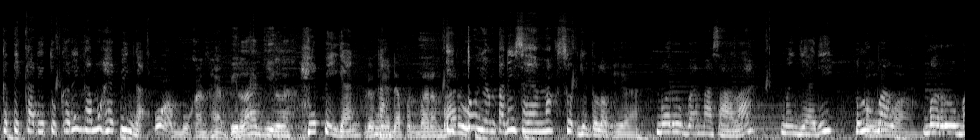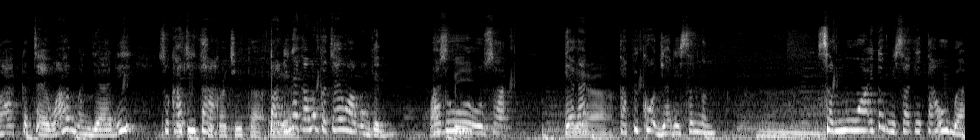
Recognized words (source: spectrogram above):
ketika ditukerin kamu happy nggak? Wah bukan happy lagi lah. Happy kan? Udah kayak dapat barang baru. Itu yang tadi saya maksud gitu loh. Iya. Merubah masalah menjadi peluang. Peluang. Merubah kecewa menjadi sukacita. Sukacita, Tadinya iya. kamu kecewa mungkin. Pasti. Aduh rusak. ya kan? Iya. Tapi kok jadi seneng? Hmm. Semua itu bisa kita ubah.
